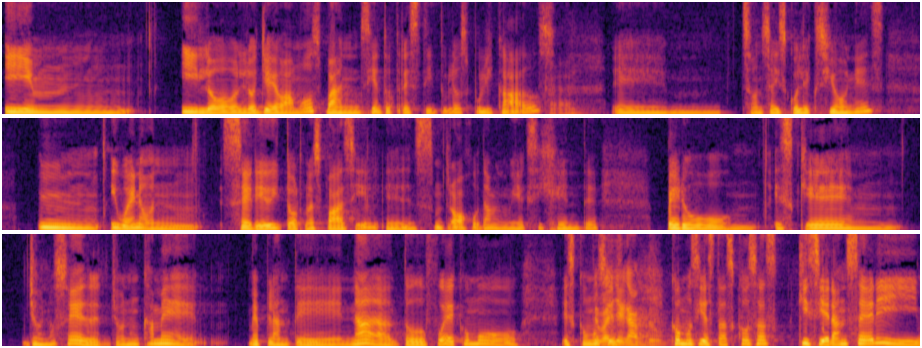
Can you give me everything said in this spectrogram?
Y, mm, y lo, lo, llevamos, van 103 títulos publicados, eh, son seis colecciones. Mm, y bueno, ser editor no es fácil, es un trabajo también muy exigente, pero mm, es que mm, yo no sé, yo nunca me, me planteé nada, todo fue como... Es como si, llegando. como si estas cosas quisieran ser y,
